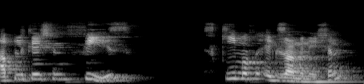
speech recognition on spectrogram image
application fees, scheme of examination,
